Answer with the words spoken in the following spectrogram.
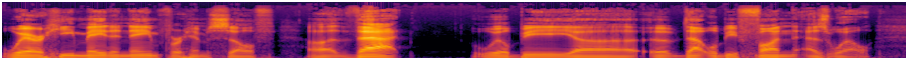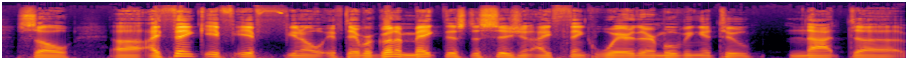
where he made a name for himself. Uh, that will be uh, uh, that will be fun as well. So uh, I think if if you know if they were going to make this decision, I think where they're moving it to, not uh,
